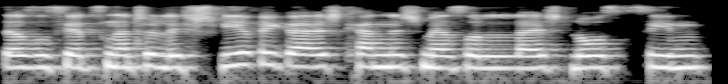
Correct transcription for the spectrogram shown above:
das ist jetzt natürlich schwieriger. Ich kann nicht mehr so leicht losziehen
